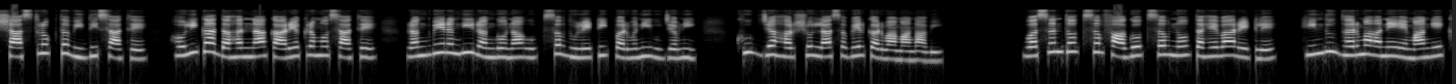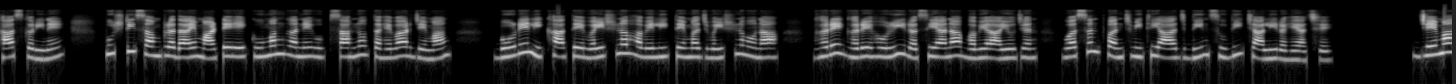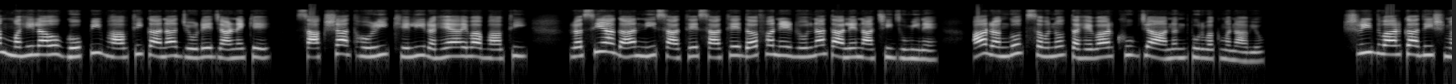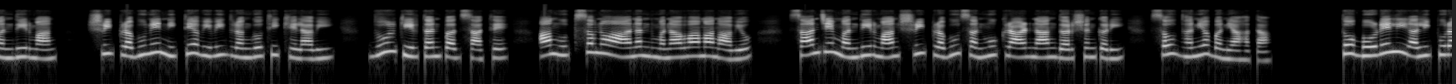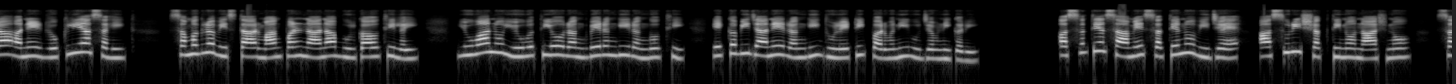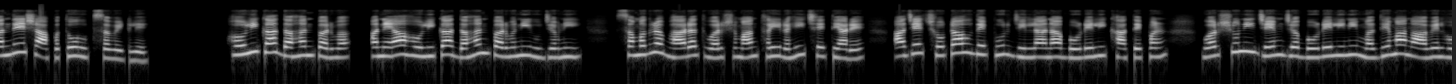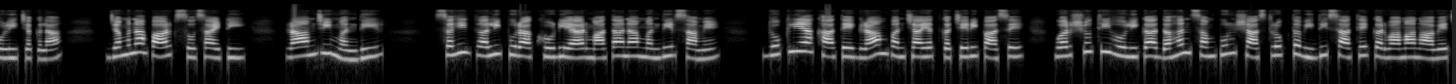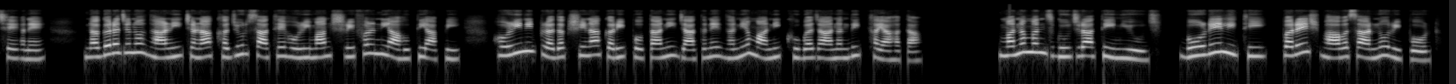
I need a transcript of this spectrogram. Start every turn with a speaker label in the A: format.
A: શાસ્ત્રોક્ત વિધિ સાથે, હોલિકા દહનના કાર્યક્રમો સાથે, રંગબેરંગી રંગોના ઉત્સવ ધૂળેટી પર્વની ઉજવણી, ખૂબ જ હર્ષોલ્લાસભેર કરવામાં આવી. વસંતોત્સવ ફાગોત્સવનો તહેવાર એટલે, હિન્દુ ધર્મ અને એમાં એ ખાસ કરીને, પુષ્ટિ સંપ્રદાય માટે એક ઉમંગ અને ઉત્સાહનો તહેવાર જેમાં, બોડેલી ખાતે વૈષ્ણવ હવેલી તેમજ વૈષ્ણવોના ઘરે ઘરે હોળી રસિયાના ભવ્ય આયોજન વસંત પંચમીથી આજ દિન સુધી ચાલી રહ્યા છે. જેમાં મહિલાઓ ગોપી ભાવથી કાના જોડે જાણે કે સાક્ષાત હોળી ખેલી રહ્યા એવા ભાવથી રસિયા ગાનની સાથે સાથે દફ અને ઢોલના તાલે નાચી ઝૂમીને આ રંગોત્સવનો તહેવાર ખૂબ જ આનંદપૂર્વક મનાવ્યો. શ્રી દ્વારકાધીશ મંદિરમાં શ્રી પ્રભુને નિત્ય વિવિધ રંગોથી ખેલાવી ધૂળ કીર્તન પદ સાથે આમ ઉત્સવનો આનંદ મનાવવામાં આવ્યો. સાંજે મંદિરમાં શ્રી પ્રભુ સન્મુખ રાડનાંગ દર્શન કરી સૌ ધન્ય બન્યા હતા. તો બોડેલી, અલીપુરા અને ઢોકલિયા સહિત સમગ્ર વિસ્તારમાં પણ નાના ભૂલકાઓથી લઈ યુવાનો, યુવતીઓ રંગબેરંગી રંગોથી એકબીજાને રંગી ધૂળેટી પર્વની ઉજવણી કરી. અસત્ય સામે સત્યનો વિજય, આસુરી શક્તિનો નાશનો સંદેશ આપતો ઉત્સવ એટલે. હોલિકા દહન પર્વ અને આ હોલિકા દહન પર્વની ઉજવણી સમગ્ર ભારત વર્ષમાં થઈ રહી છે ત્યારે આજે છોટાઉદેપુર જિલ્લાના બોડેલી ખાતે પણ વર્ષોની જેમ જ બોડેલીની મધ્યમાં આવેલ હોળી ચકલા જમના પાર્ક સોસાયટી, રામજી મંદિર, સહિત અલીપુરા ખોડિયાર માતાના મંદિર સામે ઢોકલિયા ખાતે ગ્રામ પંચાયત કચેરી પાસે વર્ષોથી હોલિકા દહન સંપૂર્ણ શાસ્ત્રોક્ત વિધિ સાથે કરવામાં આવે છે અને નગરજનો ધાણી, ચણા, ખજૂર સાથે હોળીમાં શ્રીફળની આહુતિ આપી, હોળીની પ્રદક્ષિણા કરી પોતાની જાતને ધન્ય માની ખૂબ જ આનંદિત થયા હતા. મનમંજ ગુજરાતી ન્યૂઝ. બોડેલીથી પરેશ ભાવસારનો રિપોર્ટ.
